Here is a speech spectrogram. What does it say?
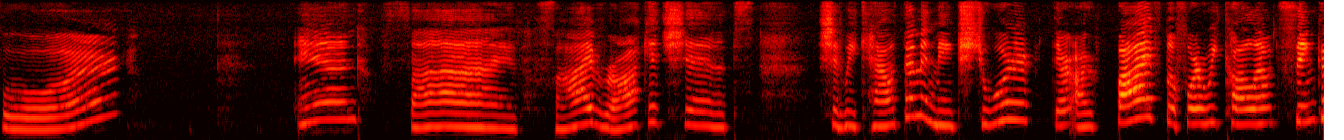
four, and five. Five rocket ships. Should we count them and make sure there are five before we call out Cinco?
